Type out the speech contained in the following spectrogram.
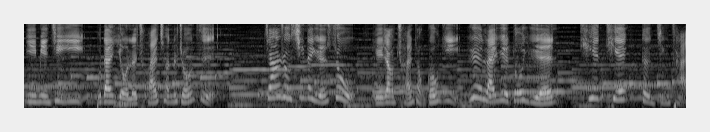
页面记忆不但有了传承的种子，加入新的元素，也让传统工艺越来越多元，天天更精彩。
